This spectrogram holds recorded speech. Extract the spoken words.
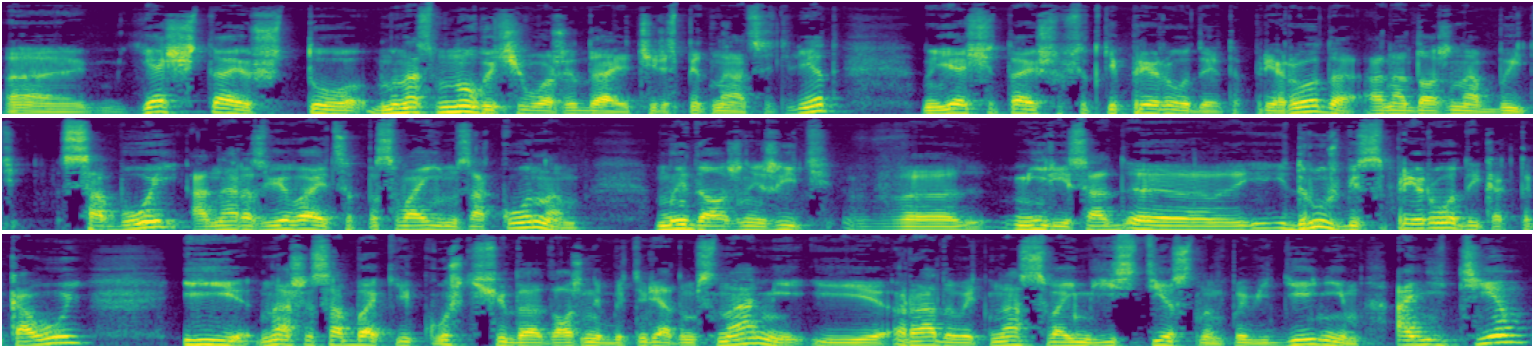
Я считаю, что нас много чего ожидает через 15 лет, но я считаю, что все-таки природа это природа, она должна быть собой, она развивается по своим законам, мы должны жить в мире и дружбе с природой как таковой, и наши собаки и кошки всегда должны быть рядом с нами и радовать нас своим естественным поведением, а не тем,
